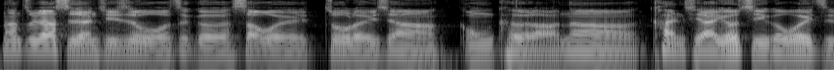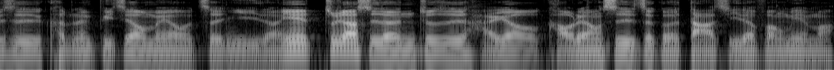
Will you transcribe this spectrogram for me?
那最佳十人，其实我这个稍微做了一下功课啦。那看起来有几个位置是可能比较没有争议的，因为最佳十人就是还要考量是这个打击的方面嘛。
